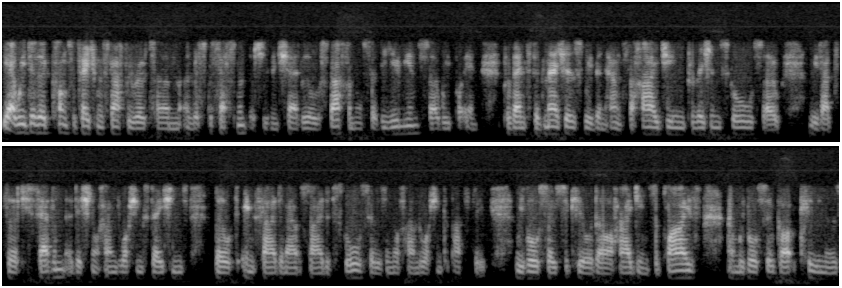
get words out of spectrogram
Yeah, we did a consultation with staff. We wrote um, a risk assessment, which has been shared with all the staff and also the unions. So we put in preventative measures. We've enhanced the hygiene provision schools. So we've had 37 additional hand washing stations built inside and outside of schools. So there's enough hand washing capacity. We've also secured our hygiene supplies, and we've also got cleaners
